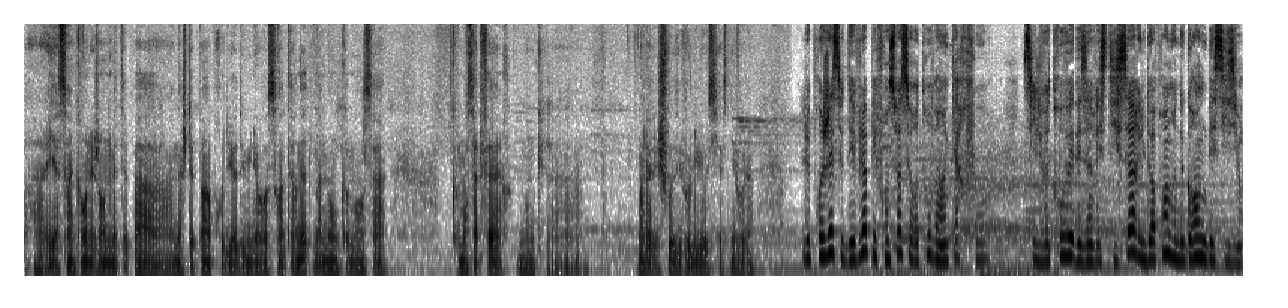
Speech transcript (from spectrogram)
Euh, il y a cinq ans, les gens ne mettaient pas, n'achetaient pas un produit à 2000 euros sur Internet. Maintenant, on commence à, commence à le faire. Donc, euh, voilà, les choses évoluent aussi à ce niveau-là. Le projet se développe et François se retrouve à un carrefour. S'il veut trouver des investisseurs, il doit prendre de grandes décisions.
